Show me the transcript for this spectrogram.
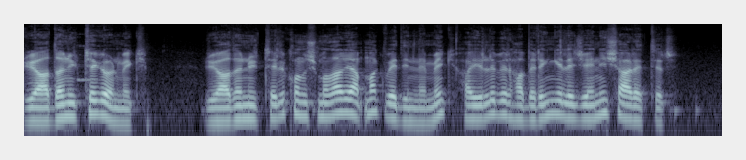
Rüyada nükte görmek. Rüyada nükteli konuşmalar yapmak ve dinlemek hayırlı bir haberin geleceğini işarettir.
